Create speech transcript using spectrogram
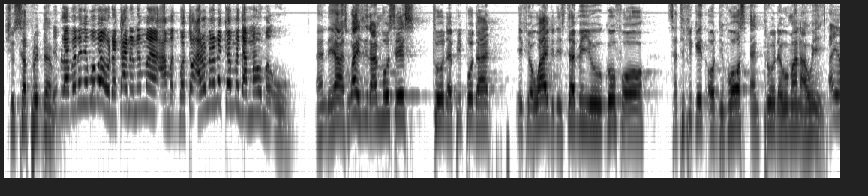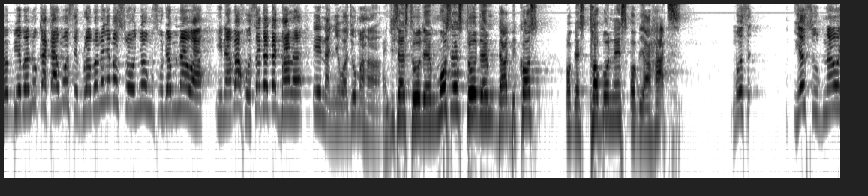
should separate them. bibla be nenye wova wo ɖeka nenema amegbetɔ alo naneke megama wo me o And they asked, why is it that Moses told the people that if your wife is disturbing you, go for certificate of divorce and throw the woman away? eye wobie be nu katã mose gblɔ be nenye be srɔ̃ nyɔnu fu ɖem na wa yina va xɔ sedede gbalẽ eye nànyi wòadzo me hã And Jesus told them, Moses told them that because of the stubbornness of their hearts. yesu na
